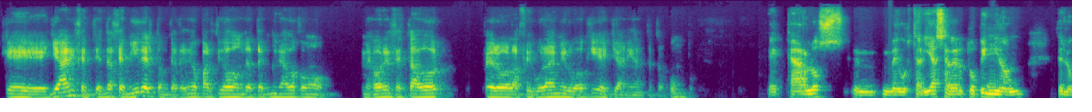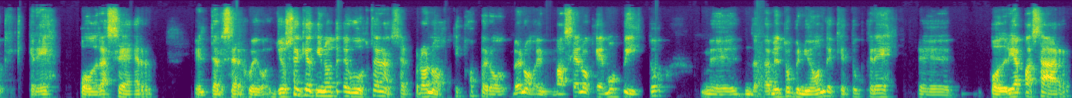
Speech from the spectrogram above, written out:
que Giannis, entiéndase Middleton, que ha tenido partidos donde ha terminado como mejor encestador, pero la figura de Milwaukee es Giannis Antetokounmpo. Eh, Carlos, em, me gustaría saber tu opinión de lo que crees podrá ser el tercer juego. Yo sé que a ti no te gustan hacer pronósticos, pero bueno, en base a lo que hemos visto, dame tu opinión de qué tú crees eh, podría pasar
